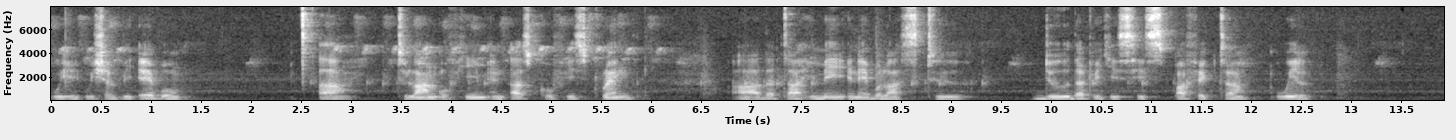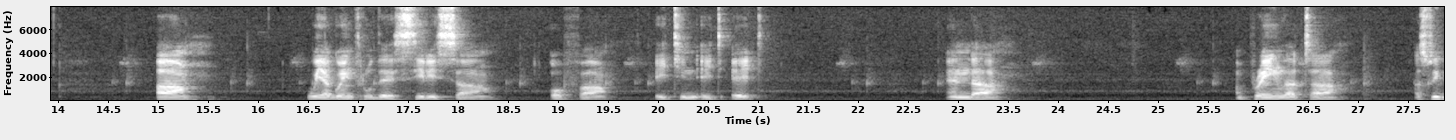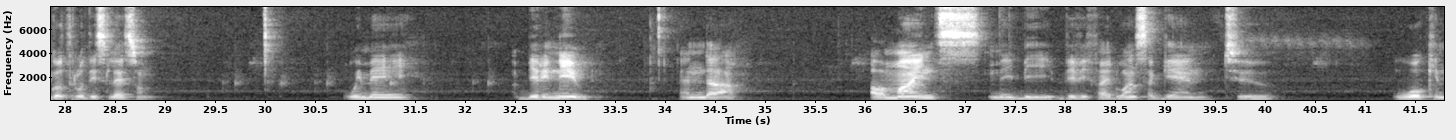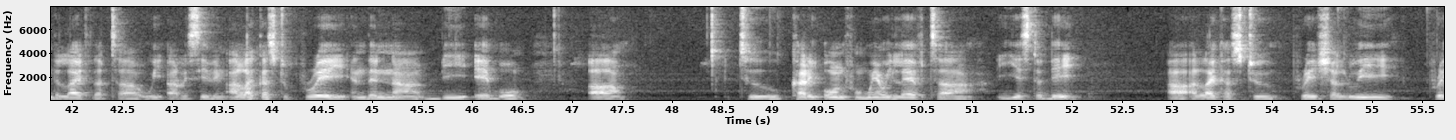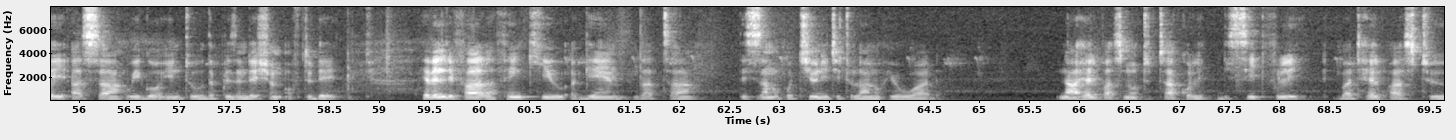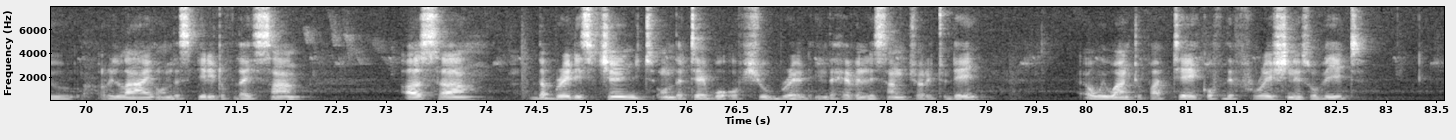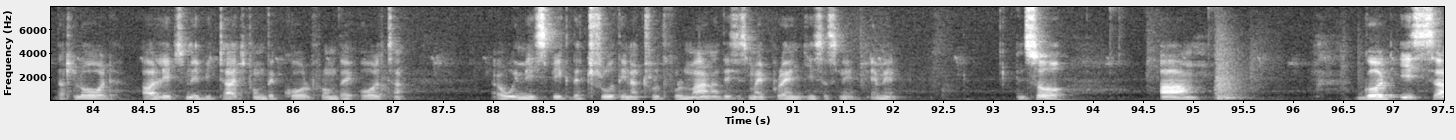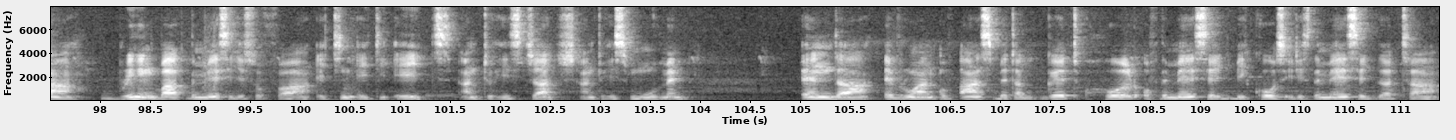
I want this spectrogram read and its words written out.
we, we shall be able uh, to learn of him and ask of his strength uh, that uh, he may enable us to do that which is his perfect uh, will. Um, we are going through the series uh, of 1888 and uh, I'm praying that uh, as we go through this lesson we may be renewed and uh, our minds may be vivified once again to walk in the light that uh, we are receiving. I'd like us to pray and then uh, be able uh, to carry on from where we left uh, yesterday. Uh, I'd like us to pray. Shall we pray as uh, we go into the presentation of today? Heavenly Father, thank you again that uh, this is an opportunity to learn of your word. Now help us not to tackle it deceitfully, but help us to rely on the Spirit of thy Son. As uh, the bread is changed on the table of shewbread in the heavenly sanctuary today, uh, we want to partake of the freshness of it, that Lord, our lips may be touched from the call from thy altar. Uh, we may speak the truth in a truthful manner. This is my prayer in Jesus' name. Amen. And so, um, God is uh, bringing back the messages of uh, 1888 unto His church, unto His movement. And uh, every one of us better get hold of the message because it is the message that uh,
